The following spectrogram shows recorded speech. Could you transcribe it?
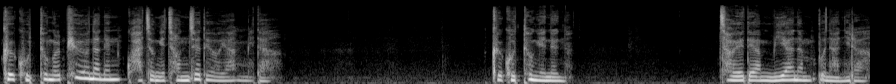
그 고통을 표현하는 과정이 전제되어야 합니다. 그 고통에는 저에 대한 미안함뿐 아니라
